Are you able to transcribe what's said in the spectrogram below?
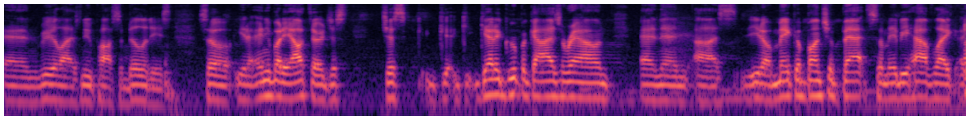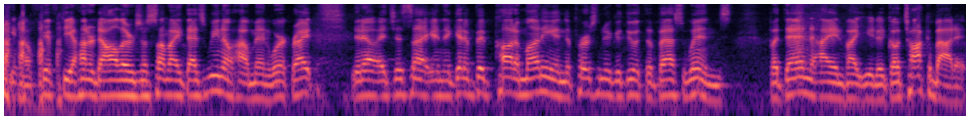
and realize new possibilities. So you know, anybody out there, just just g- get a group of guys around and then uh, you know make a bunch of bets. So maybe have like you know 50 100 dollars or something like that. We know how men work right? You know it's just like and then get a big pot of money and the person who could do it the best wins. But then i invite you to go talk about it.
